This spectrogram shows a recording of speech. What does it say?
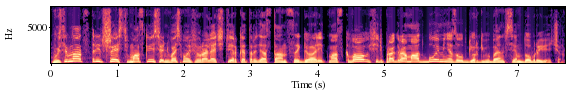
18.36 в Москве. Сегодня 8 февраля, четверг. Это радиостанция «Говорит Москва». В эфире программа «Отбой». Меня зовут Георгий Бабаян. Всем добрый вечер.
